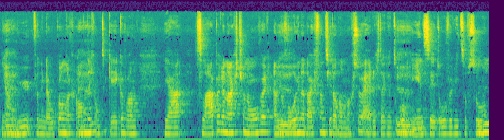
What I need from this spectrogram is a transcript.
ja, Ja. nu vind ik dat ook wel nog handig Ja. om te kijken van, ja, slaap er een nachtje over en de Ja. volgende dag vind je dat dan nog zo erg dat je het oneens bent over iets of zo. Mhm.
